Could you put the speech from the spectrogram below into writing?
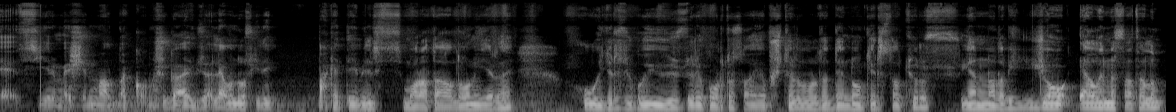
Evet 25-26 dakika olmuş. Gayet güzel. Lewandowski'yi paketleyebiliriz. Morata aldı onun yerine. O İdris Goyu 100 direkt orta saha yapıştırdı. Orada Dendonker'i satıyoruz. Yanına da bir Joe Allen'ı satalım.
